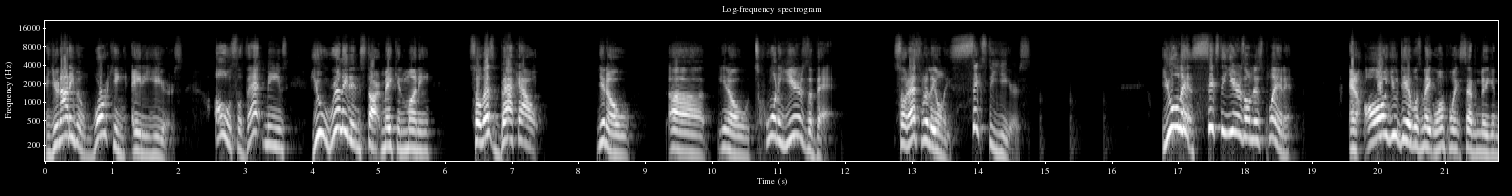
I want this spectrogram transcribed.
And you're not even working 80 years. Oh, so that means you really didn't start making money. So let's back out, you know, uh, you know, 20 years of that. So that's really only 60 years. You only had 60 years on this planet and all you did was make $1.7 million.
